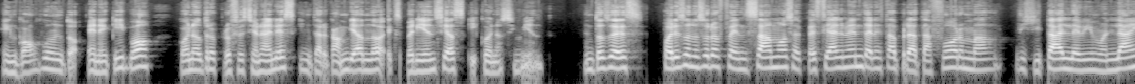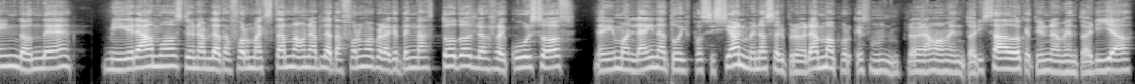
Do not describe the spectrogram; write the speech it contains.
en conjunto, en equipo, con otros profesionales intercambiando experiencias y conocimiento. Entonces, por eso nosotros pensamos especialmente en esta plataforma digital de BIM Online, donde migramos de una plataforma externa a una plataforma para que tengas todos los recursos de BIM Online a tu disposición, menos el programa, porque es un programa mentorizado que tiene una mentoría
